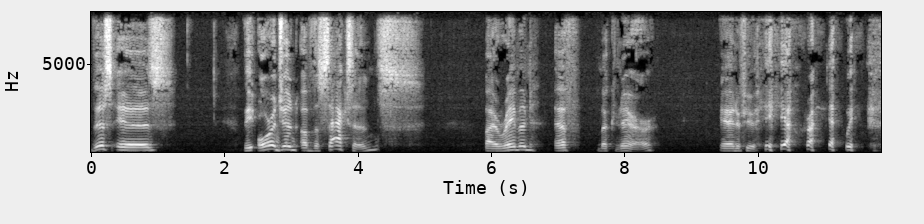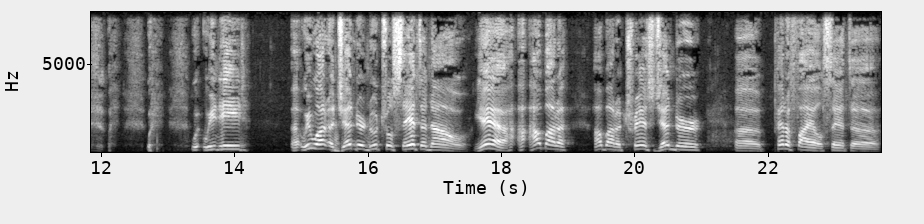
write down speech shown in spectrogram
This is The Origin of the Saxons by Raymond F. McNair. And if you, yeah, right, we, we, we need, uh, we want a gender neutral Santa now. Yeah, how about a, how about a transgender uh, pedophile Santa?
